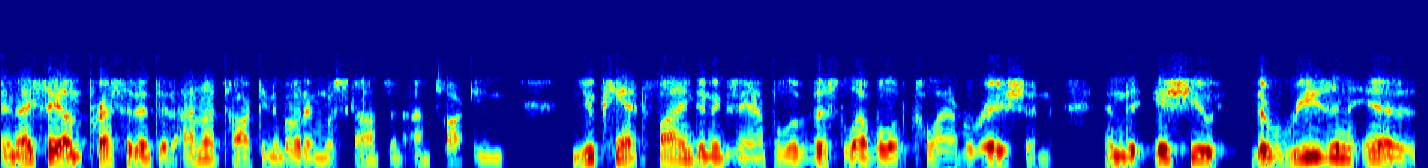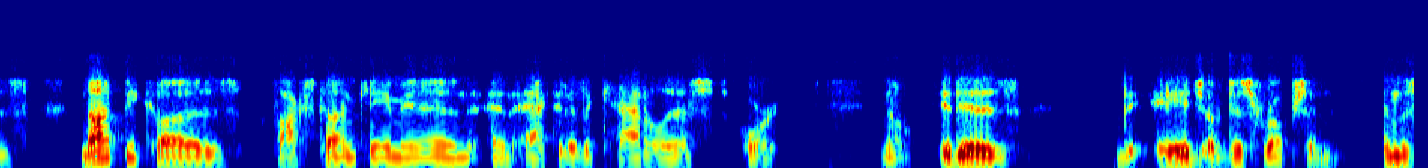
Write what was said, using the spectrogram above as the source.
and I say unprecedented I'm not talking about in Wisconsin I'm talking you can't find an example of this level of collaboration. And the issue the reason is not because Foxconn came in and acted as a catalyst or no it is the age of disruption. And the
